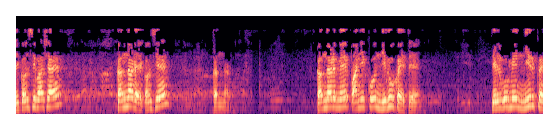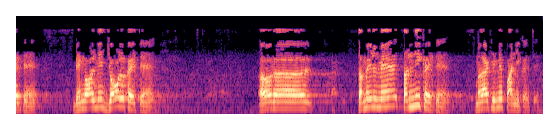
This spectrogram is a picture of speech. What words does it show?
ये कौन सी भाषा है? कन्नड़ है। कौन सी है? कन्नड़। कन्नड़ में पानी को नीरू कहते हैं। तेलुगु में नीर कहते हैं। बंगाल में जौल कहते हैं। और तमिल में तन्नी कहते हैं, मराठी में पानी कहते हैं।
